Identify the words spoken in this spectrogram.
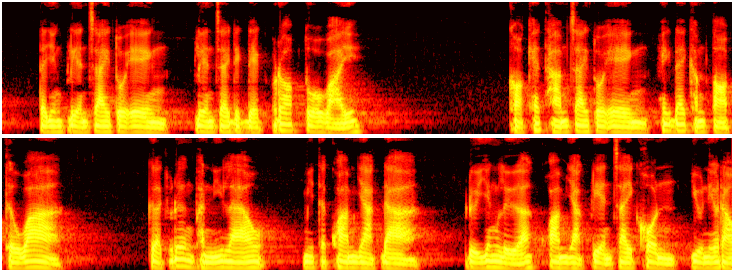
ๆ แต่ยังเปลี่ยนใจตัวเอง เปลี่ยนใจเด็กๆ รอบตัวไว้ ขอแค่ถามใจตัวเองให้ได้คำตอบเธอว่า เกิดเรื่องพันนี้แล้ว มีแต่ความอยากด่า หรือยังเหลือความอยากเปลี่ยนใจคนอยู่ในเรา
